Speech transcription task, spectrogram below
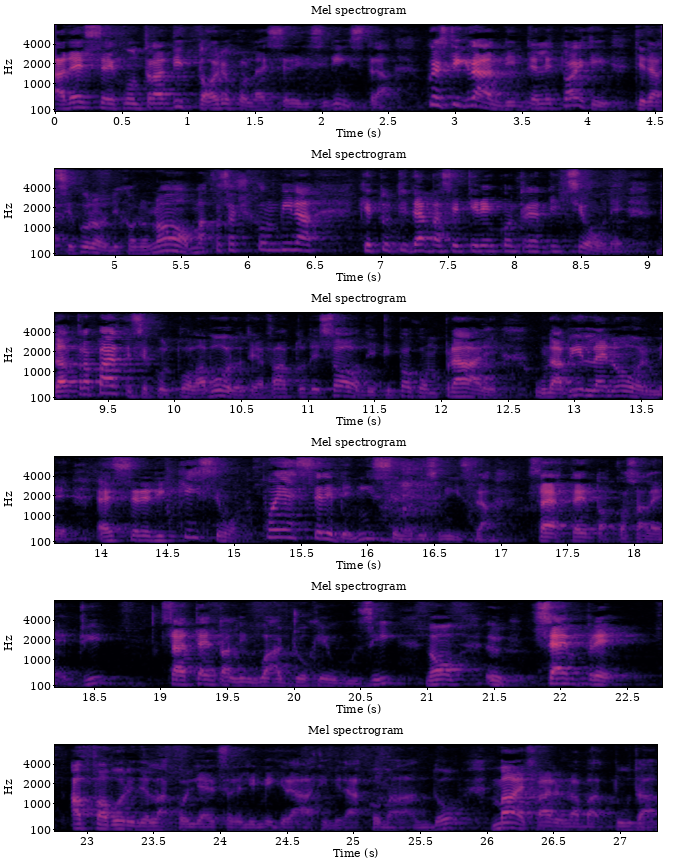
ad essere contraddittorio con l'essere di sinistra. Questi grandi intellettuali ti, ti rassicurano, dicono no, ma cosa ci combina che tu ti debba sentire in contraddizione? D'altra parte se col tuo lavoro ti hai fatto dei soldi, ti puoi comprare una villa enorme, essere ricchissimo, puoi essere benissimo di sinistra. Stai attento a cosa leggi, stai attento al linguaggio che usi, no? Eh, sempre a favore dell'accoglienza degli immigrati, mi raccomando, mai fare una battuta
